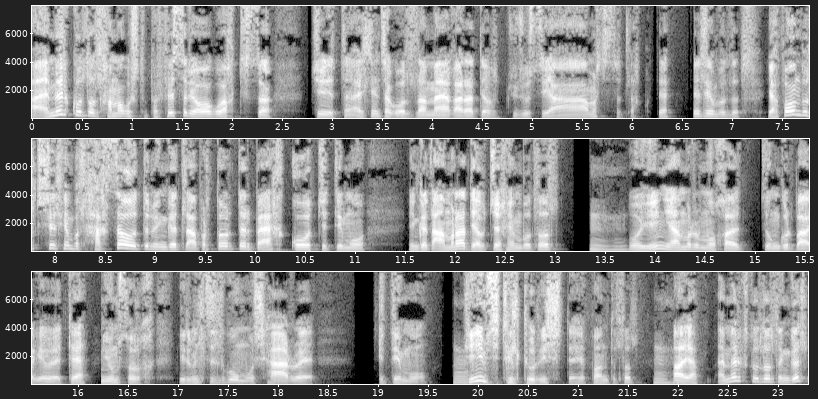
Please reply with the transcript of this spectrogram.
А Америк бол хамаагүй шүү дээ профессор яваагүй байхад гэсэн чи ажлын цаг боллоо май гараад явж юус ямар ч асуудал байхгүй тий. Тэгэл юм бол Японд бол жишээлх юм бол хагасаа өдөр ингээд лаборатори дээр байхгүй ч гэдэм үү ингээд амраад явж явах юм бол Өө энэ ямар муухай зөнгөр баг вэ те? Юм сурах ирмэлцэлгүй юм уу? Шаар вэ? Гэдэм үү тийм сэтгэл төрнө шүү дээ Японд бол. А Америкт бол ингээл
